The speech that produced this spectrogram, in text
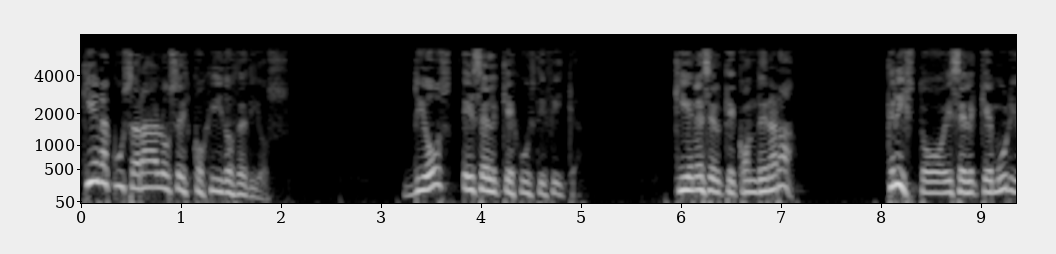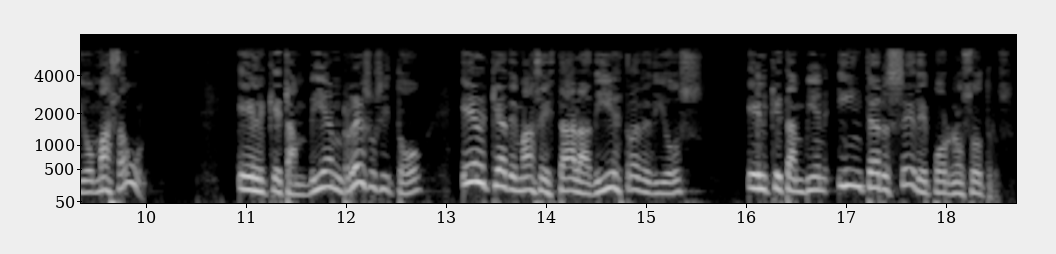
¿Quién acusará a los escogidos de Dios? Dios es el que justifica. ¿Quién es el que condenará? Cristo es el que murió más aún, el que también resucitó, el que además está a la diestra de Dios, el que también intercede por nosotros.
